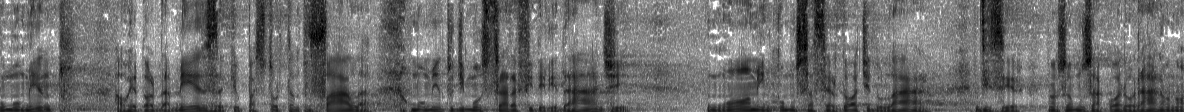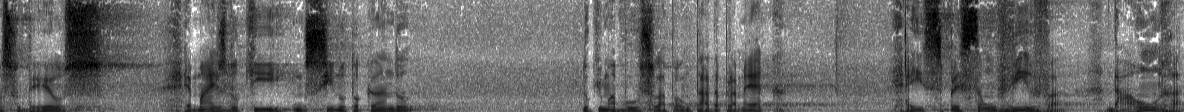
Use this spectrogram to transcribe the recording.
um momento ao redor da mesa que o pastor tanto fala, o momento de mostrar a fidelidade, um homem como sacerdote do lar, dizer: Nós vamos agora orar ao nosso Deus. É mais do que um sino tocando, do que uma bússola apontada para Meca, é expressão viva da honra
